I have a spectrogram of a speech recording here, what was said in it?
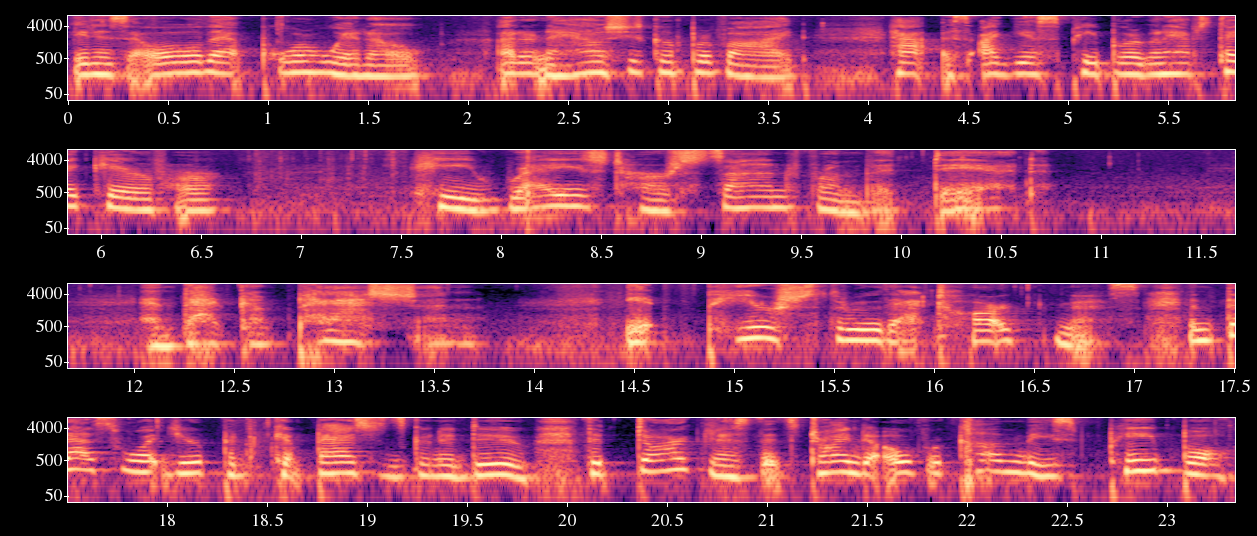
He didn't say, Oh, that poor widow. I don't know how she's going to provide. How, I guess people are going to have to take care of her. He raised her son from the dead. And that compassion, it pierced through that darkness. And that's what your compassion is going to do. The darkness that's trying to overcome these people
